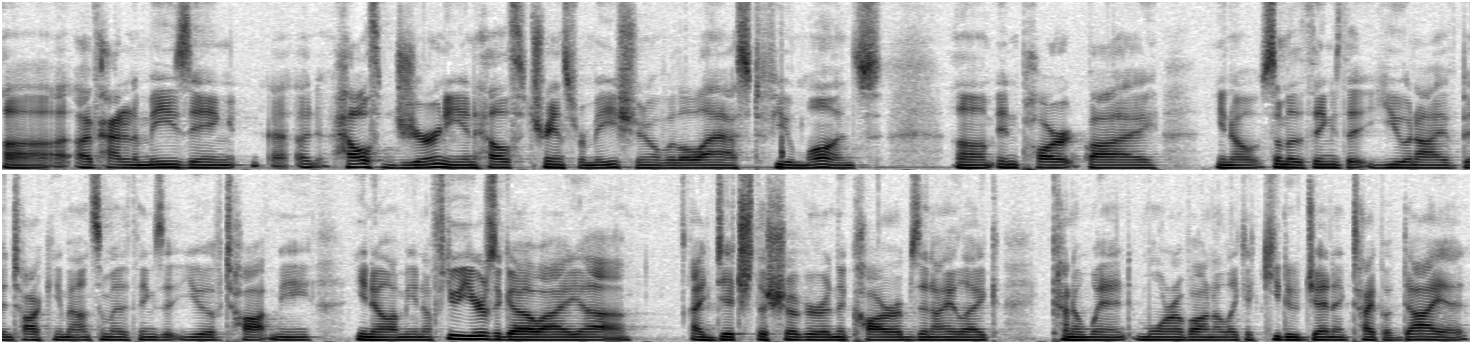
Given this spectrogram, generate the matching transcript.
uh, I've had an amazing uh, health journey and health transformation over the last few months, um, in part by, you know, some of the things that you and I have been talking about and some of the things that you have taught me. You know, I mean, a few years ago, I, uh, I ditched the sugar and the carbs and I like kind of went more of on a like a ketogenic type of diet.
